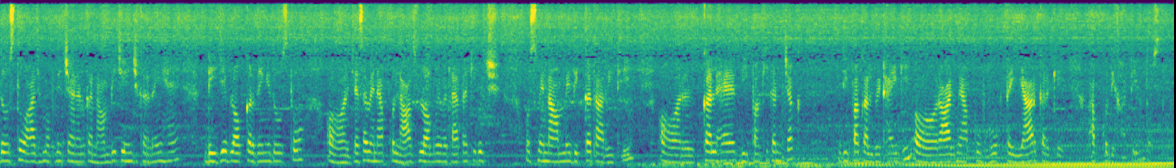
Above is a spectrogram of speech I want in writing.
दोस्तों, आज हम अपने चैनल का नाम भी चेंज कर रहे हैं। डीजे ब्लॉग कर देंगे दोस्तों। और जैसा मैंने आपको लास्ट ब्लॉग में बताया था कि कुछ उसमें नाम में दिक्कत आ रही थी, और कल है दीपा की कंचक। दीपा कल बिठाएगी और आज मैं आपको भोग तैयार करके आपको दिखाती हूँ दोस्तों।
